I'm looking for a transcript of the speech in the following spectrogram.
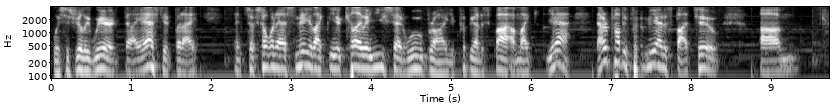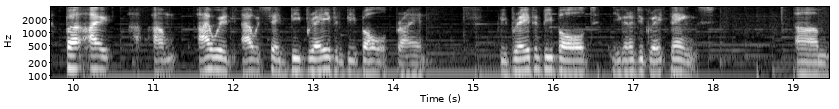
which is really weird that I asked it. But I, and so if someone asked me, like, you know, Kelly, when you said, "Woo, Brian, you put me on the spot," I'm like, yeah, that would probably put me on the spot too. Um, but I, um, I would, I would say, be brave and be bold, Brian. Be brave and be bold. You're going to do great things. Um,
